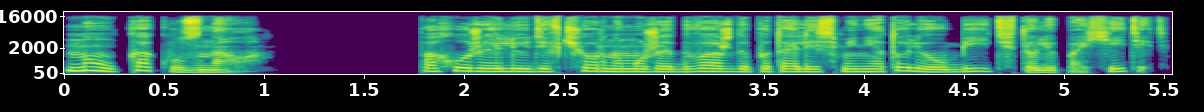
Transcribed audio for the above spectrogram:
Ну, как узнала? Похожие люди в черном уже дважды пытались меня то ли убить, то ли похитить.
